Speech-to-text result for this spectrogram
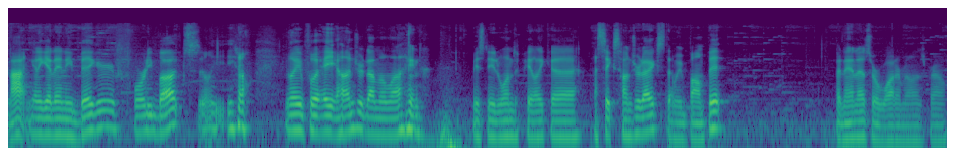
not gonna get any bigger 40 bucks you know you only put 800 on the line. We just need one to pay like a, a 600x then we bump it. Bananas or watermelons bro.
